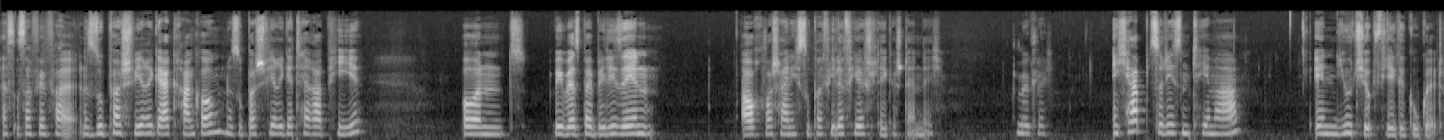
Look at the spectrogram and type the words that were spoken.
es ist auf jeden Fall eine super schwierige Erkrankung, eine super schwierige Therapie. Und wie wir es bei Billy sehen, auch wahrscheinlich super viele Fehlschläge ständig. Möglich. Ich habe zu diesem Thema in YouTube viel gegoogelt.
